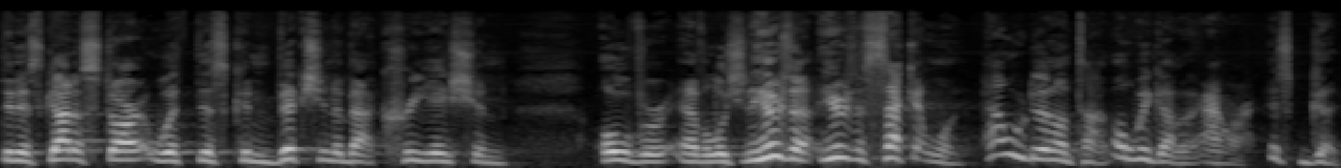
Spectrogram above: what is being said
then it's got to start with this conviction about creation over evolution. Here's a, here's a second one. How are we doing on time? Oh, we got an hour. It's good.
